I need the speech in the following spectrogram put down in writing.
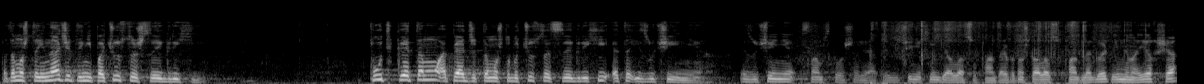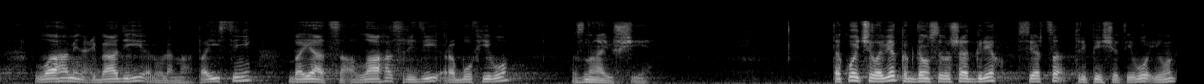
Потому что иначе ты не почувствуешь свои грехи. Путь к этому, опять же, к тому, чтобы чувствовать свои грехи, это изучение. Изучение исламского шариата, изучение книги Аллаха Субхану Потому что Аллах Субхану говорит, «Иннама яхша Аллаха мин ибадихи аль Поистине боятся Аллаха среди рабов Его, знающие. Такой человек, когда он совершает грех, сердце трепещет его, и он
